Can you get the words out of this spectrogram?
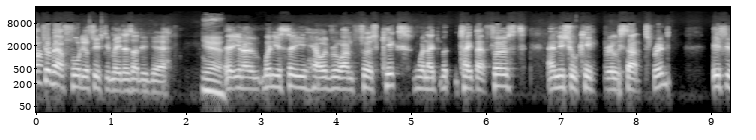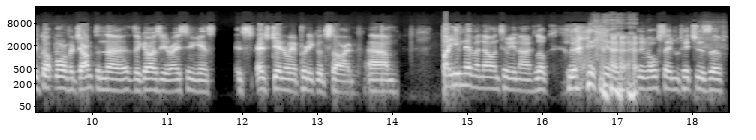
after about 40 or 50 meters, I did, yeah. Yeah. Uh, you know, when you see how everyone first kicks, when they take that first initial kick, really start to sprint. If you've got more of a jump than the the guys that you're racing against, it's it's generally a pretty good sign. Um, but you never know until you know. Look, you know, we've all seen the pictures of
